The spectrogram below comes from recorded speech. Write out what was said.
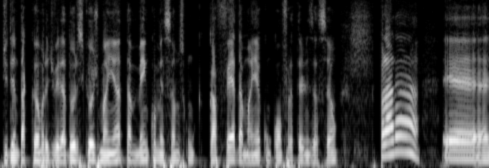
de dentro da Câmara de Vereadores, que hoje de manhã também começamos com café da manhã, com confraternização, para é,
